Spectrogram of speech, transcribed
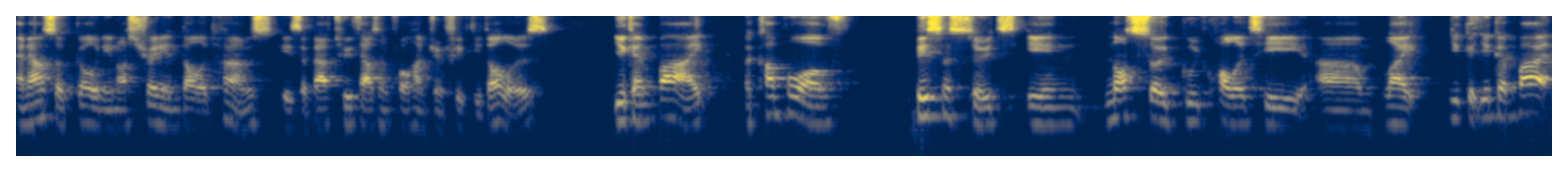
an ounce of gold in Australian dollar terms is about $2,450. You can buy a couple of business suits in not so good quality. Um, like you could you could buy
